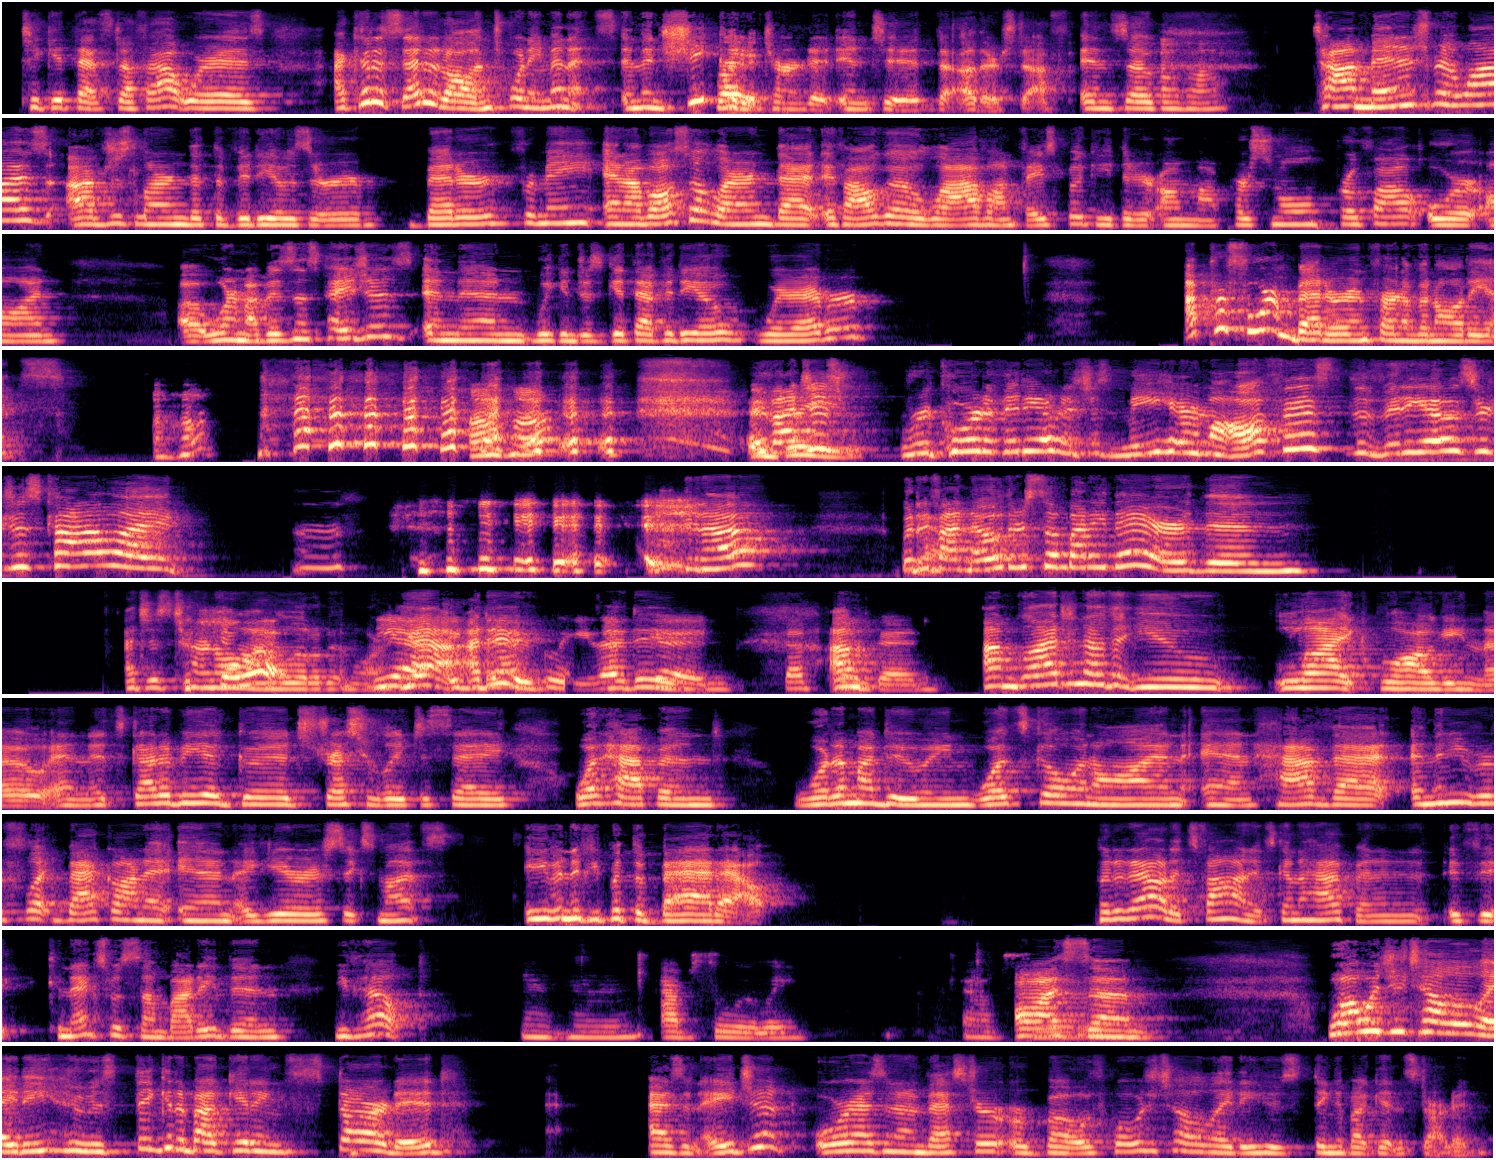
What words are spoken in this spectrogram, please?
to get that stuff out. Whereas I could have said it all in 20 minutes and then she could have right. turned it into the other stuff. And so uh-huh time management wise i've just learned that the videos are better for me. And i've also learned that if i'll go live on facebook either on my personal profile or on uh, one of my business pages and then we can just get that video wherever i perform better in front of an audience. Uh-huh. Uh-huh. If i just record a video and it's just me here in my office the videos are just kind of like mm. you know but yeah. if I know there's somebody there, then I just turn on up. a little bit more. Yeah, yeah exactly. I do. That's I do. good. That's so I'm, good. I'm glad to know that you like blogging though, and it's got to be a good stress relief to say what happened, what am I doing, what's going on, and have that, and then you reflect back on it in a year or six months. Even if you put the bad out, put it out. It's fine. It's going to happen, and if it connects with somebody, then you've helped. Mm-hmm. Absolutely. Absolutely. Awesome. What would you tell a lady who is thinking about getting started as an agent or as an investor or both? What would you tell a lady who's thinking about getting started?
